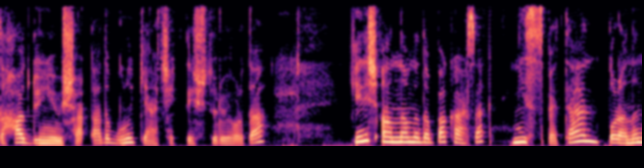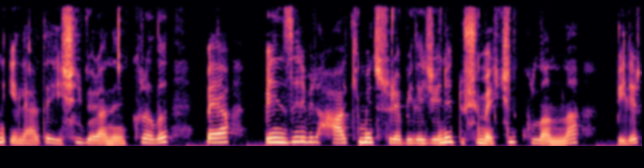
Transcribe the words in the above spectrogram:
daha dünyevi şartlarda bunu gerçekleştiriyor da. Geniş anlamda da bakarsak nispeten Bran'ın ileride yeşil görenlerin kralı veya benzeri bir hakimiyet sürebileceğini düşünmek için kullanılabilir.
